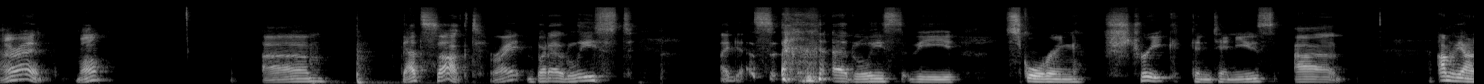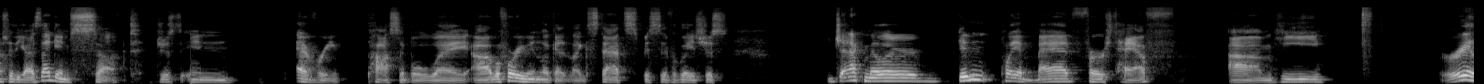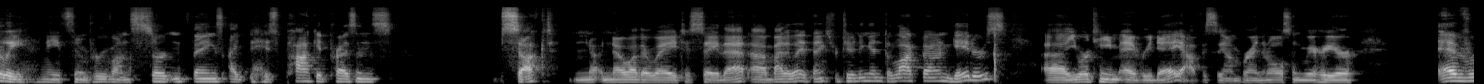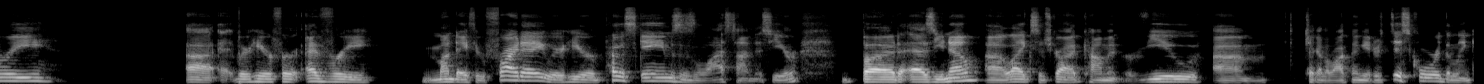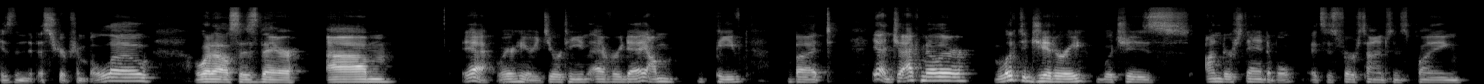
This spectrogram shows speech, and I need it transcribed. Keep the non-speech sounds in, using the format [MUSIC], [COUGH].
All right. Well, um, that sucked, right? But at least, I guess, [LAUGHS] at least the scoring streak continues. Uh, I'm gonna be honest with you guys. That game sucked, just in every possible way. Uh, before we even look at like stats specifically, it's just Jack Miller didn't play a bad first half. Um, he really needs to improve on certain things. I his pocket presence sucked. No, no other way to say that. Uh, by the way, thanks for tuning in to Locked On Gators, uh, your team every day. Obviously, I'm Brandon Olson. We're here every. Uh, we're here for every Monday through Friday. We're here post games. This is the last time this year, but as you know, uh, like, subscribe, comment, review. Um, check out the Locked On Gators Discord. The link is in the description below. What else is there? Um, yeah, we're here. It's your team every day. I'm peeved, but yeah, Jack Miller looked jittery, which is understandable. It's his first time since playing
